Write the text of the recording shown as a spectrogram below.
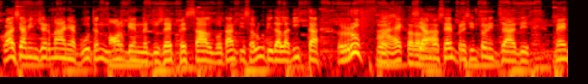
qua siamo in Germania Guten Morgen Giuseppe e Salvo tanti saluti dalla ditta Ruff Ah, siamo là. sempre sintonizzati mentre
